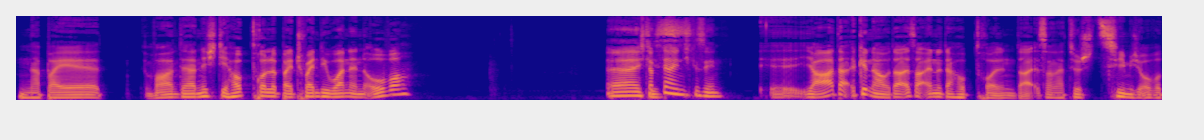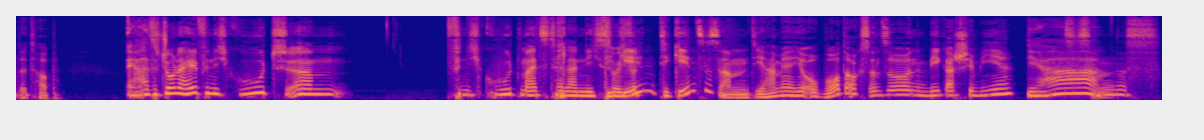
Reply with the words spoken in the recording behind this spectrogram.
Na, bei, war der nicht die Hauptrolle bei 21 and Over? Äh, ich glaube, den habe ich nicht gesehen. Äh, ja, da, genau, da ist er eine der Hauptrollen. Da ist er natürlich ziemlich over the top. Ja, also Jonah Hill finde ich gut. Ähm, finde ich gut, Miles Teller nicht Die so. Gehen, die gehen zusammen. Die haben ja hier auch War Dogs und so, eine mega Chemie. ja, Zusammen, das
